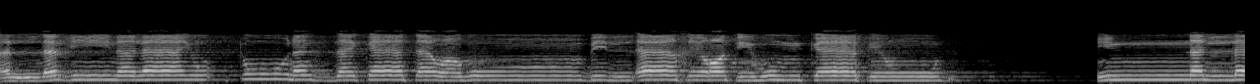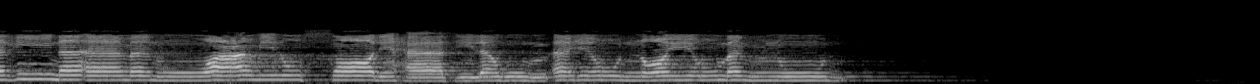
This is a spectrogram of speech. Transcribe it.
الذين لا يؤتون الزكاة وهم بالآخرة هم كافرون. إن الذين آمنوا وعملوا الصالحات لهم أجر غير ممنون.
